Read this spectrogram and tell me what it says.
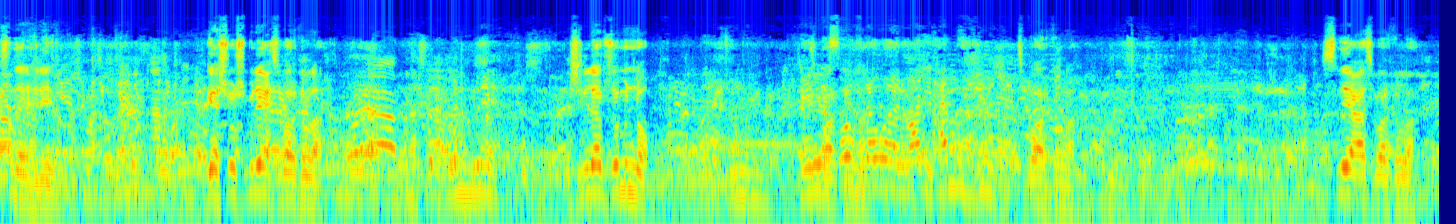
سنة الحليب قاشوش مليح تبارك الله. جلابته منه كاين تبارك الله. تبارك الله. سليعة تبارك الله.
